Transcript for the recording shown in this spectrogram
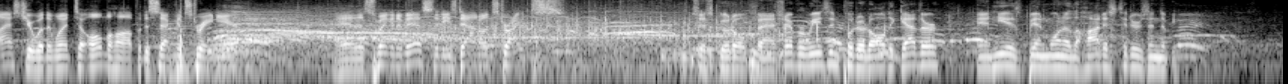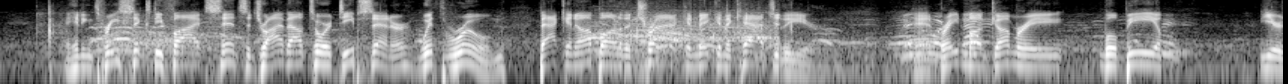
Last year when they went to Omaha for the second straight year. And the swing and a miss, and he's down on strikes. Just good old fashioned. Whatever reason, put it all together, and he has been one of the hottest hitters in the. Hitting 365 since a drive out toward deep center with room, backing up onto the track and making the catch of the year. And Braden Montgomery will be a year's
